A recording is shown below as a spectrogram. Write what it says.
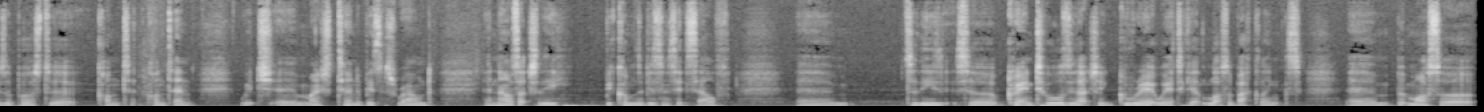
as opposed to content content, which um, managed to turn a business round, and now it's actually become the business itself. Um, so these so creating tools is actually a great way to get lots of backlinks, um, but more so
